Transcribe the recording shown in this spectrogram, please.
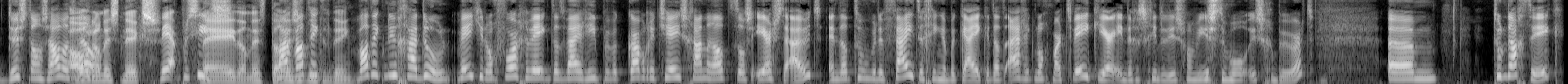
Dus dan zal het oh, wel... dan is niks. Nee, ja, precies. Nee, dan is, dan Maar is het niet ik- een ding. Wat ik nu ga doen, weet je nog, vorige week dat wij riepen, we cabaretiers gaan er altijd als eerste uit. En dat toen we de feiten gingen bekijken, dat eigenlijk nog maar twee keer in de geschiedenis van Wie is de Mol is gebeurd. Ehm, toen dacht ik,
